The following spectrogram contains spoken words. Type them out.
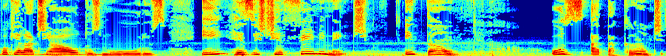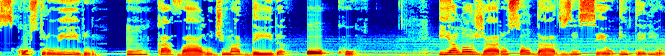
Porque lá tinha altos muros e resistia firmemente. Então, os atacantes construíram um cavalo de madeira oco e alojaram soldados em seu interior.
